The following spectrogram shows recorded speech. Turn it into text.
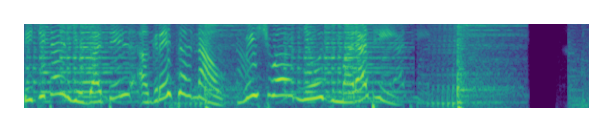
Digital युगातील अग्रेसर नाव विश्व न्यूज मराठी.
